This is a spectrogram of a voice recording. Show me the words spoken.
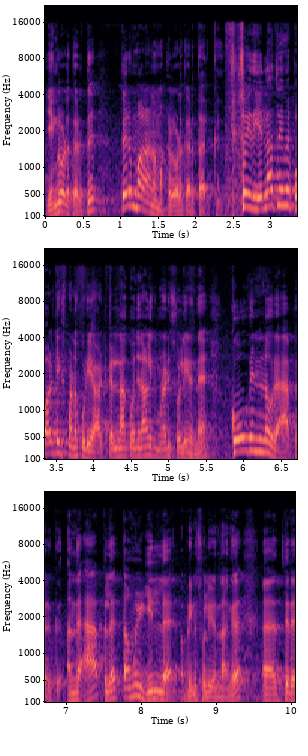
எங்களோட கருத்து பெரும்பாலான மக்களோட கருத்தாக இருக்குது ஸோ இது எல்லாத்துலேயுமே பாலிடிக்ஸ் பண்ணக்கூடிய ஆட்கள் நான் கொஞ்ச நாளைக்கு முன்னாடி சொல்லியிருந்தேன். கோவின் ஒரு ஆப் இருக்குது அந்த ஆப்பில் தமிழ் இல்லை அப்படின்னு சொல்லியிருந்தாங்க. திரு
